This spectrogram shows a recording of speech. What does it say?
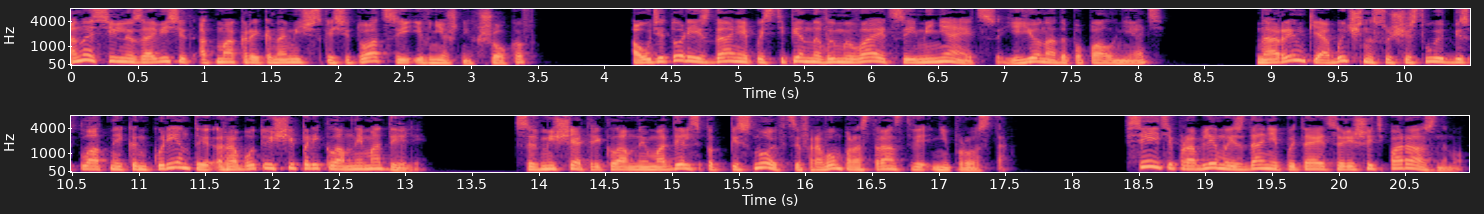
Она сильно зависит от макроэкономической ситуации и внешних шоков. Аудитория издания постепенно вымывается и меняется, ее надо пополнять. На рынке обычно существуют бесплатные конкуренты, работающие по рекламной модели. Совмещать рекламную модель с подписной в цифровом пространстве непросто. Все эти проблемы издание пытается решить по-разному,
